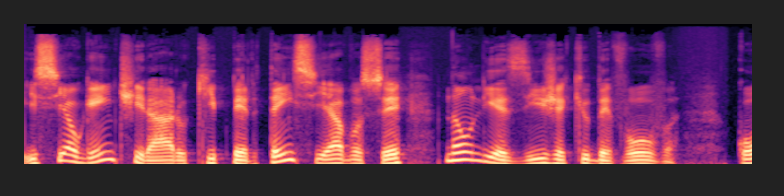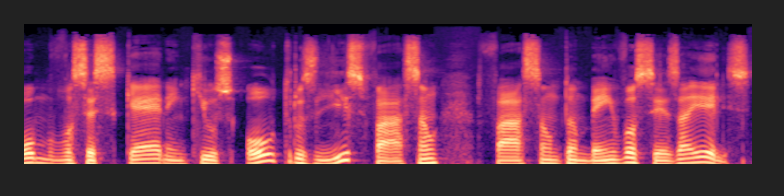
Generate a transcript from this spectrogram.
e se alguém tirar o que pertence a você, não lhe exija que o devolva. Como vocês querem que os outros lhes façam, façam também vocês a eles.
